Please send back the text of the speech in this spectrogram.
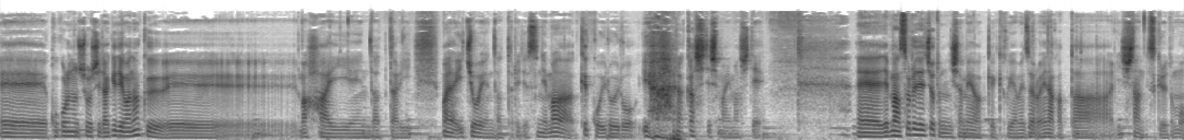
えー、心の調子だけではなく、えーまあ、肺炎だったり、まあ、胃腸炎だったりですね、まあ、結構いろいろやらかしてしまいまして、えー、でまあそれでちょっと2社目は結局やめざるを得なかったりしたんですけれども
